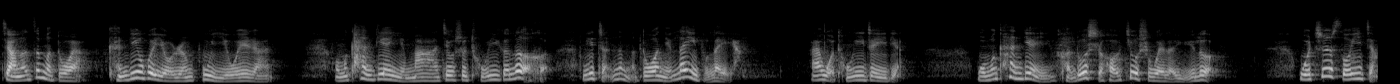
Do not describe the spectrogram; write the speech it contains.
讲了这么多呀，肯定会有人不以为然。我们看电影嘛，就是图一个乐呵，你整那么多，你累不累呀？哎，我同意这一点。我们看电影很多时候就是为了娱乐。我之所以讲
